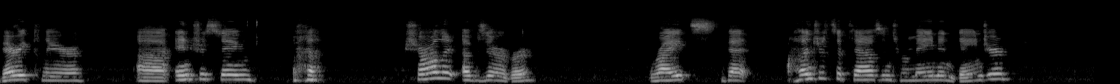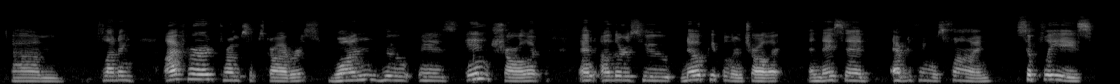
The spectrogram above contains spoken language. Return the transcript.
very clear, uh, interesting. Charlotte Observer writes that hundreds of thousands remain in danger. Um, flooding. I've heard from subscribers, one who is in Charlotte and others who know people in Charlotte, and they said everything was fine. So please,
